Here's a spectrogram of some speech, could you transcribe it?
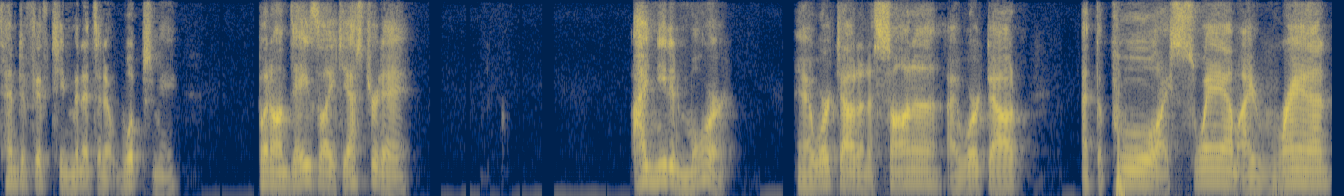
10 to 15 minutes and it whoops me. But on days like yesterday, I needed more. And I worked out in a sauna, I worked out at the pool, I swam, I ran.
